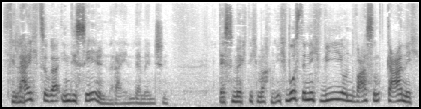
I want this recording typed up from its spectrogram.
vielleicht sogar in die Seelen rein der Menschen. Das möchte ich machen. Ich wusste nicht wie und was und gar nicht,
